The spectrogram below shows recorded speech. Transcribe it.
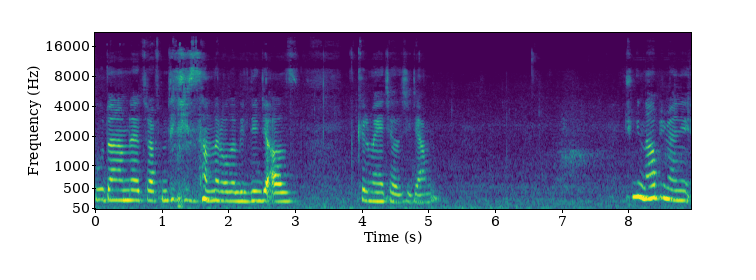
Bu dönemde etrafımdaki insanlar olabildiğince az kırmaya çalışacağım. Çünkü ne yapayım yani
